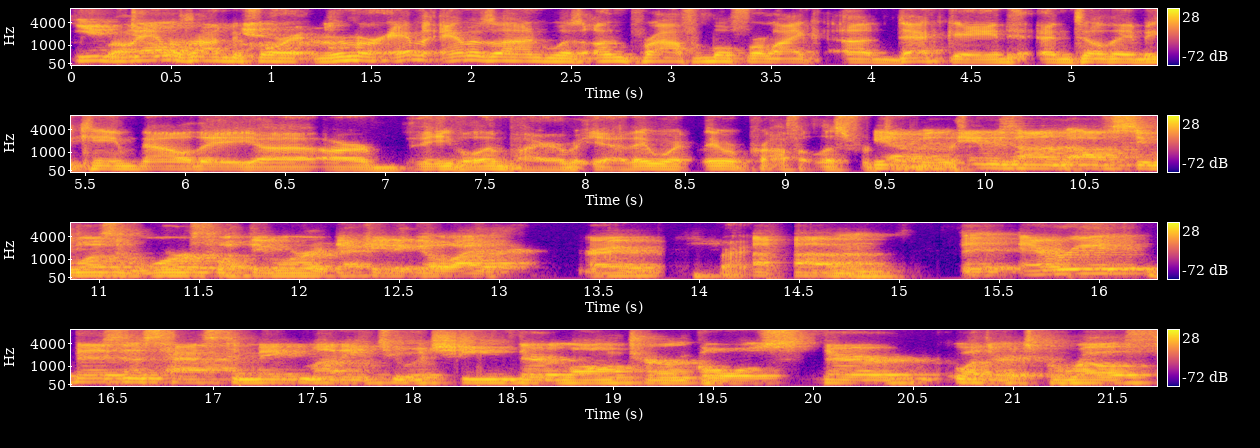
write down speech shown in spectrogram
You well, Amazon before it. Remember, Amazon was unprofitable for like a decade until they became now they uh, are the evil empire. But yeah, they were they were profitless for yeah. but years. Amazon obviously wasn't worth what they were a decade ago either. Right. Right. Um, every business has to make money to achieve their long term goals. Their whether it's growth,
